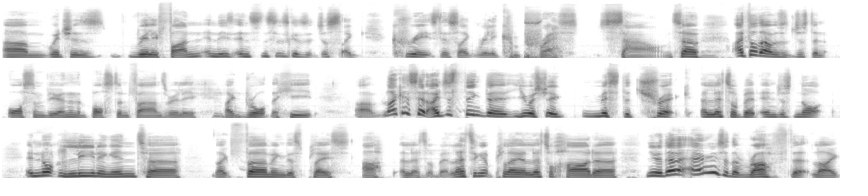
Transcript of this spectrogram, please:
um which is really fun in these instances because it just like creates this like really compressed sound. So mm-hmm. I thought that was just an awesome view. And then the Boston fans really like mm-hmm. brought the heat. Um, like I said, I just think the USGA missed the trick a little bit in just not in not leaning into like firming this place up a little bit, letting it play a little harder. You know, there were areas of the rough that like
